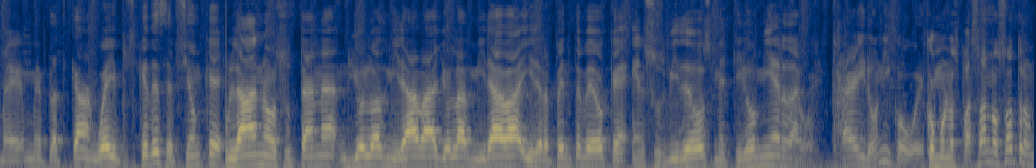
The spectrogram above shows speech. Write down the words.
me, me platicaban, güey, pues qué decepción que fulano o sutana, yo lo admiraba, yo la admiraba y de repente veo que en sus videos me tiró mierda, güey. Está irónico, güey. Como nos pasó a nosotros,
